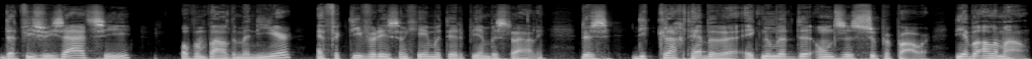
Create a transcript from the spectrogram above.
dat visualisatie op een bepaalde manier effectiever is dan chemotherapie en bestraling. Dus die kracht hebben we. Ik noem dat de, onze superpower. Die hebben we allemaal.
